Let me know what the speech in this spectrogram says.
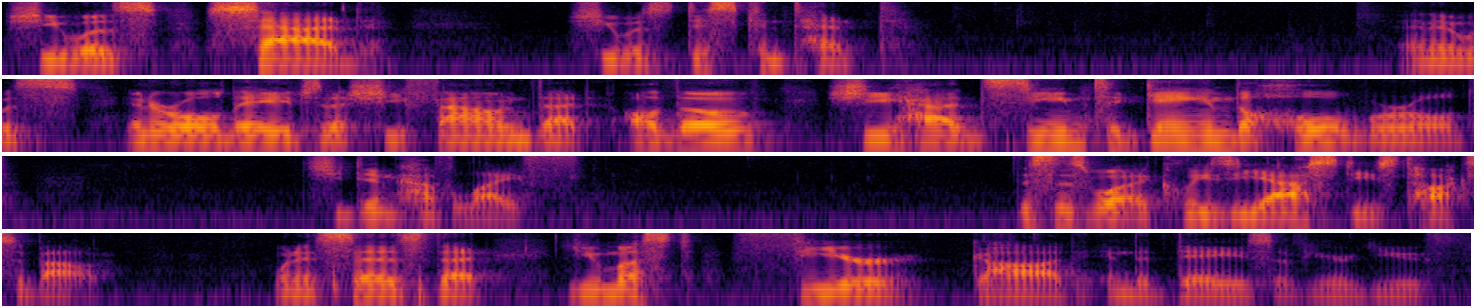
She was sad. She was discontent. And it was in her old age that she found that although she had seemed to gain the whole world, she didn't have life. This is what Ecclesiastes talks about when it says that you must fear God in the days of your youth.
